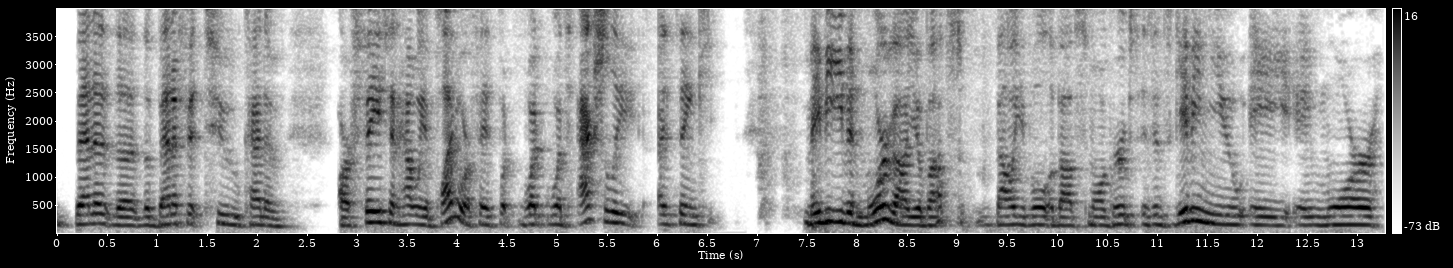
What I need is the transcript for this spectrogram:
bene- the the benefit to kind of our faith and how we apply to our faith. But what what's actually I think maybe even more value about valuable about small groups is it's giving you a a more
